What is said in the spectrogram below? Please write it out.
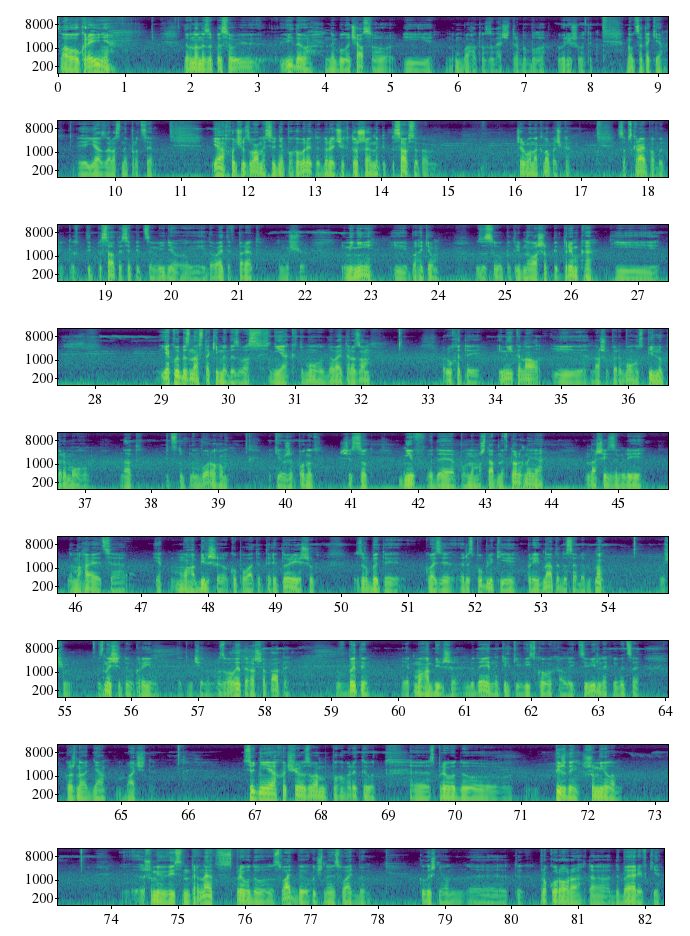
Слава Україні! Давно не записував відео, не було часу і ну, багато задач треба було вирішувати. Ну, це таке. Я зараз не про це. Я хочу з вами сьогодні поговорити. До речі, хто ще не підписався, там червона кнопочка. Subscribe або підписатися під цим відео і давайте вперед, тому що і мені, і багатьом ЗСУ потрібна ваша підтримка. І як ви без нас, так і ми без вас ніяк. Тому давайте разом рухати і мій канал, і нашу перемогу, спільну перемогу над підступним ворогом, який вже понад 600 днів веде повномасштабне вторгнення на нашій землі, намагається якомога більше окупувати території, щоб зробити квазі-республіки, приєднати до себе. Ну, в общем, знищити Україну таким чином, розвалити, розшатати вбити якмога більше людей, не тільки військових, але й цивільних, і ви це кожного дня бачите. Сьогодні я хочу з вами поговорити от, е, з приводу тиждень шуміло. Шумів весь інтернет з приводу свадьби, гучної свадьби колишнього е, прокурора та ДБРівки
